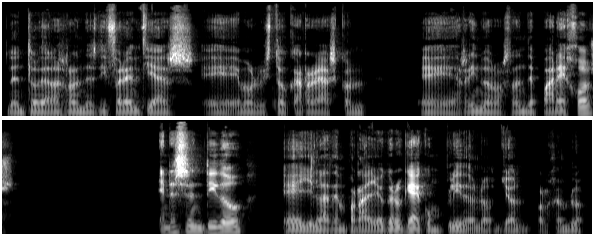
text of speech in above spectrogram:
dentro de las grandes diferencias, hemos visto carreras con ritmos bastante parejos. En ese sentido, la temporada yo creo que ha cumplido, ¿no? John, por ejemplo.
